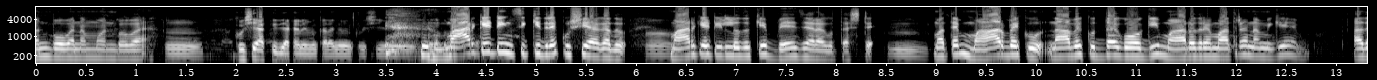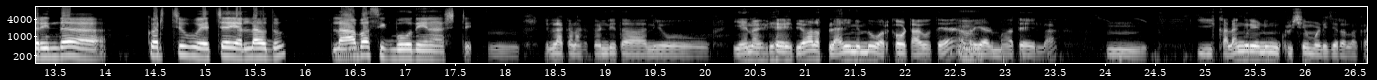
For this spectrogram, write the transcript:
ಅನುಭವ ನಮ್ಮ ಅನುಭವ. ಹ್ಮ್. ಖುಷಿ ಆಗ್ತಿದ್ಯಾ ಯಾಕ ನಿಮ್ಗೆ ಕಲಂಗಡಿ ಕೃಷಿ? ಮಾರ್ಕೆಟಿಂಗ್ ಸಿಕ್ಕಿದ್ರೆ ಖುಷಿ ಆಗೋದು. ಹಾ. ಮಾರ್ಕೆಟ್ ಇಲ್ಲೋದಕ್ಕೆ ಬೇಜಾರಾಗುತ್ತೆ ಅಷ್ಟೇ. ಹ್ಮ್. ಮತ್ತೆ ಮಾರ್ಬೇಕು. ನಾವೇ ಖುದ್ದಾಗಿ ಹೋಗಿ ಮಾರಿದ್ರೆ ಮಾತ್ರ ನಮಗೆ ಅದರಿಂದ ಖರ್ಚು ವೆಚ್ಚ ಎಲ್ಲದು ಲಾಭ ಸಿಗ್ಬಹುದೇನೋ ಅಷ್ಟೇ. ಹ್ಮ್. ಇಲ್ಲ ಕಣಕ ಖಂಡಿತ ನೀವು ಏನ್ ಐಡಿಯಾ ಇದೆಯೋ ಅದು ಪ್ಲಾನಿಂಗ್ ನಿಮ್ದು ವರ್ಕೌಟ್ ಆಗುತ್ತೆ ಅಂದ್ರೆ ಎರಡು ಮಾತೇ ಇಲ್ಲ. ಹ್ಮ್. ಈ ಕಲಂಗಡಿ ಹಣ್ಣಿನ ಕೃಷಿ ಮಾಡಿದಿರಲ್ಲಕ್ಕ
